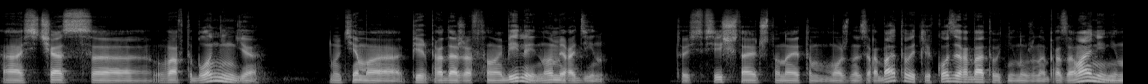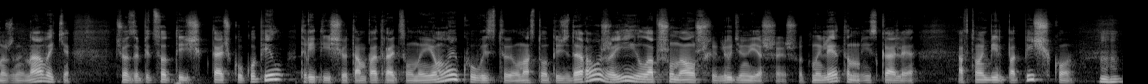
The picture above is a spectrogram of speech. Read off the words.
а, сейчас э, в автоблогинге ну, тема перепродажи автомобилей номер один. То есть все считают, что на этом можно зарабатывать, легко зарабатывать, не нужно образование, не нужны навыки. Что, за 500 тысяч тачку купил, 3 тысячи там потратил на ее мойку, выставил на 100 тысяч дороже и лапшу на уши людям вешаешь. Вот мы летом искали автомобиль подписчику, угу.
